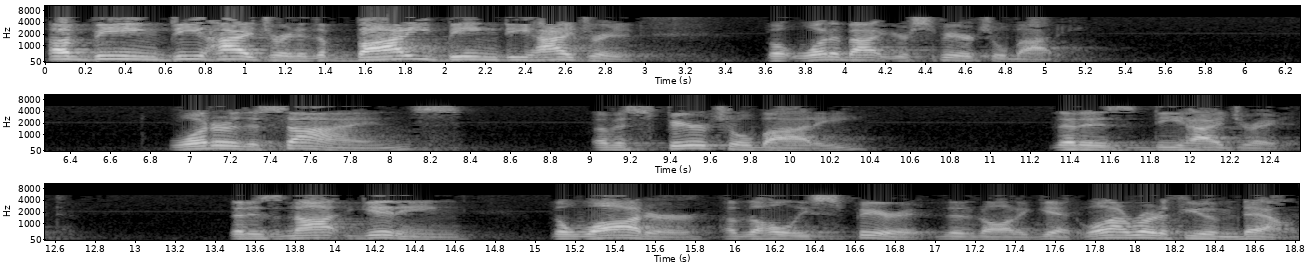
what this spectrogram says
of being dehydrated, the body being dehydrated. But what about your spiritual body? What are the signs of a spiritual body that is dehydrated? That is not getting the water of the Holy Spirit that it ought to get? Well, I wrote a few of them down.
